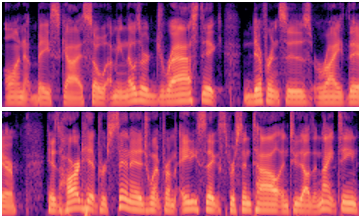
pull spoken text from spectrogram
on base guy. So, I mean, those are drastic differences right there. His hard hit percentage went from 86th percentile in 2019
